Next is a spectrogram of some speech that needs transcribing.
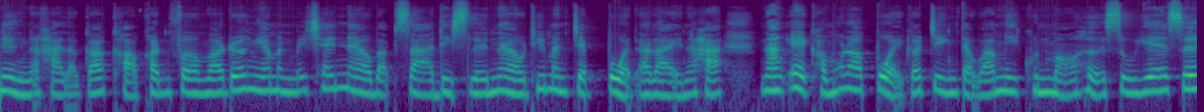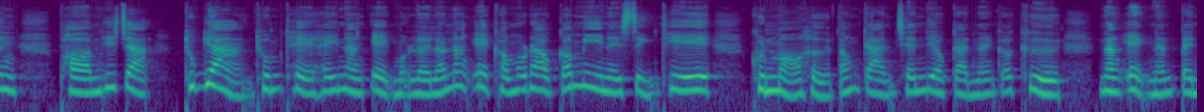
หนึ่งนะคะ แล้วก็ขอคอนเฟิร์มว่าเรื่องนี้มันไม่ใช่แนวแบบซาดิสหรือแนวที่มันเจ็บปวดอะไรนะคะ นางเอกของพวกเราป่วยก็จริง แต่ว่ามีคุณหมอเหอซูเย่ซึ่งพร้อมที่จะ ทุกอย่างทุ่มเทให้นางเอกหมดเลย แล้วนางเอกของพวกเราก็มีในสิ่งที่คุณหมอเหอต้องการเช่นเดียวกันนั่นก็คือนางเอกนั้นเป็น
